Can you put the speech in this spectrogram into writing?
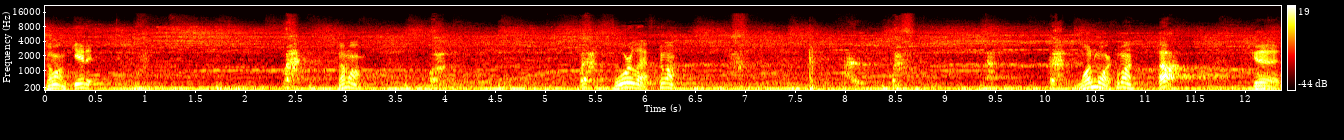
Come on, get it. Come on. Four left. Come on. One more. Come on. Oh, good.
